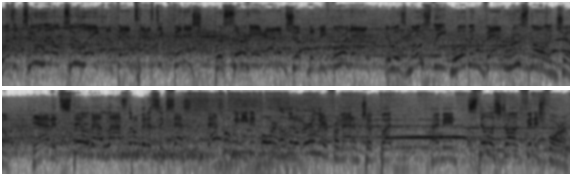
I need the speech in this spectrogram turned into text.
Was it too little, too late? A fantastic finish for Sergey Adamchuk, but before that, it was mostly Robin Van Roosmalen show. Yeah, and it's still that last little bit of success. That's what we needed more a little earlier from Adamchuk, but I mean, still a strong finish for him.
